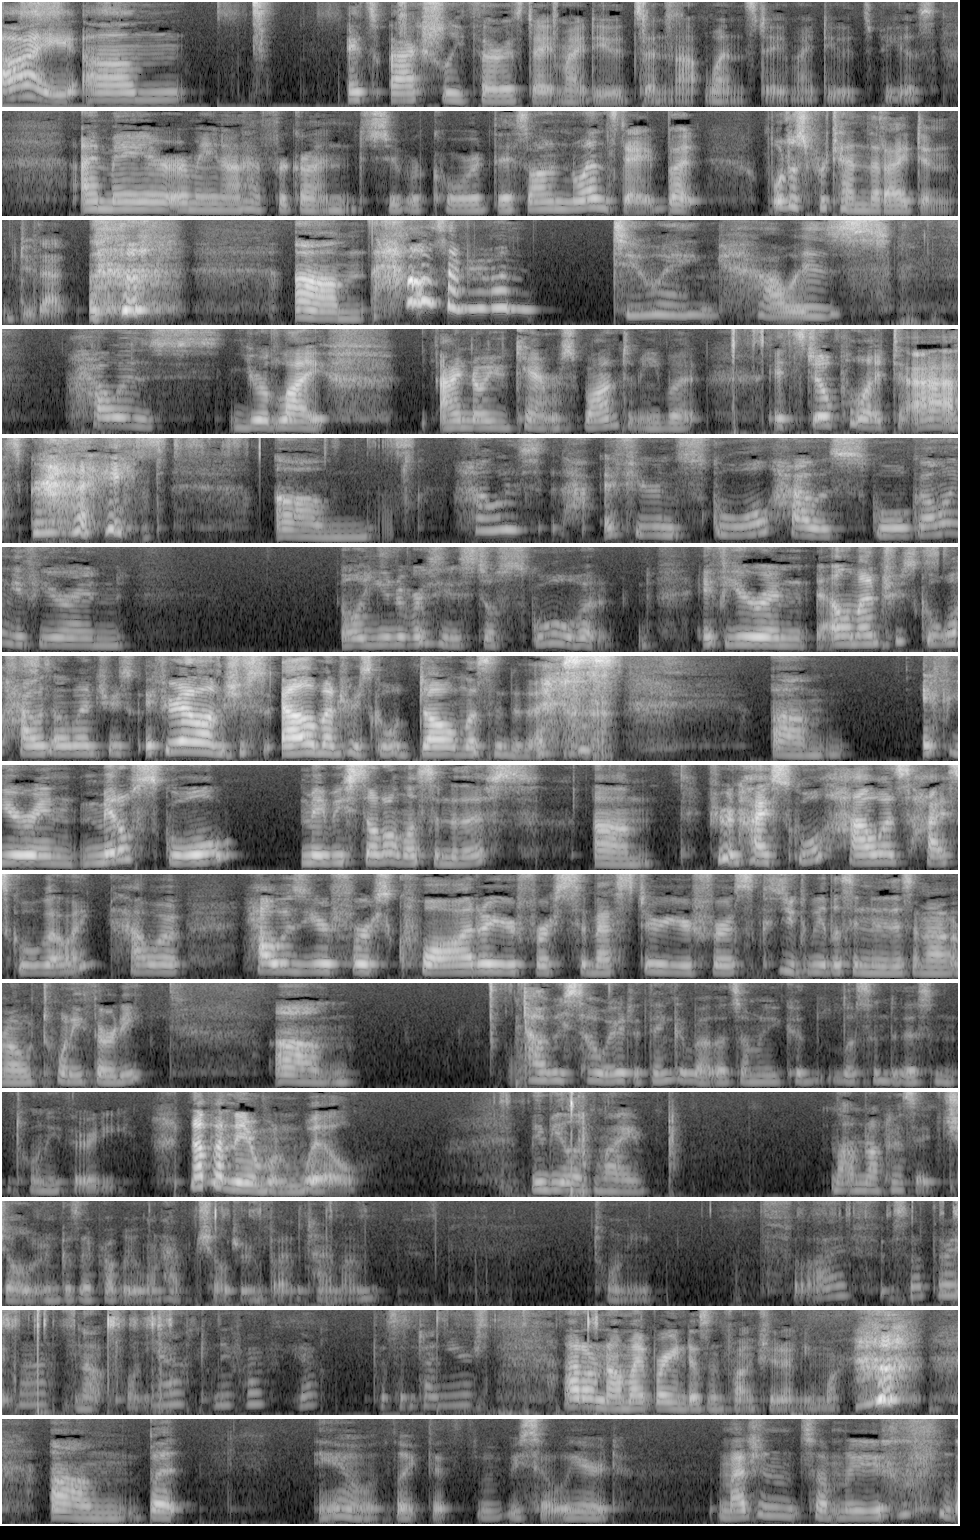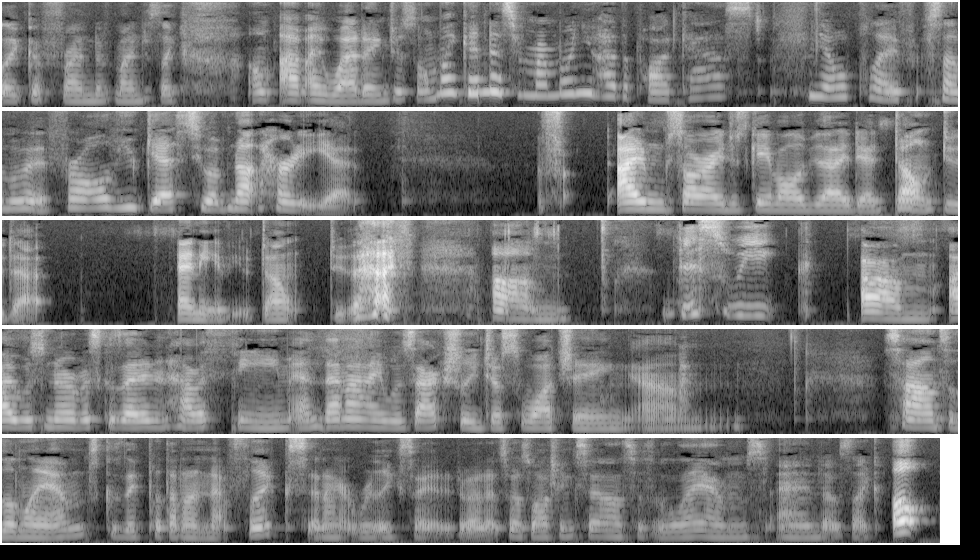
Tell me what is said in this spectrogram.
hi. Um, it's actually Thursday, my dudes, and not Wednesday, my dudes, because I may or may not have forgotten to record this on Wednesday, but we'll just pretend that I didn't do that. um, how is everyone doing? How is how is your life? I know you can't respond to me, but it's still polite to ask, right? Um, how is if you're in school? How is school going? If you're in well, university is still school, but if you're in elementary school, how's elementary school? If you're in elementary, elementary school, don't listen to this. um, if you're in middle school, maybe still don't listen to this. Um, if you're in high school, how is high school going? How are, how was your first quad or your first semester, your first because you could be listening to this in I don't know twenty thirty. Um, that would be so weird to think about that somebody could listen to this in twenty thirty. Not that anyone will. Maybe like my, I'm not gonna say children because I probably won't have children by the time I'm 25 is that the right math? Not 20 yeah 25 yeah that's in 10 years. I don't know my brain doesn't function anymore. Um but ew like that would be so weird. Imagine somebody like a friend of mine just like um, at my wedding just oh my goodness remember when you had the podcast? Yeah we'll play for some of it for all of you guests who have not heard it yet. F- i'm sorry i just gave all of you that idea. Don't do that. Any of you don't do that. Um this week um i was nervous because i didn't have a theme and then i was actually just watching um Silence of the Lambs because they put that on Netflix and I got really excited about it. So I was watching Silence of the Lambs and I was like, oh,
